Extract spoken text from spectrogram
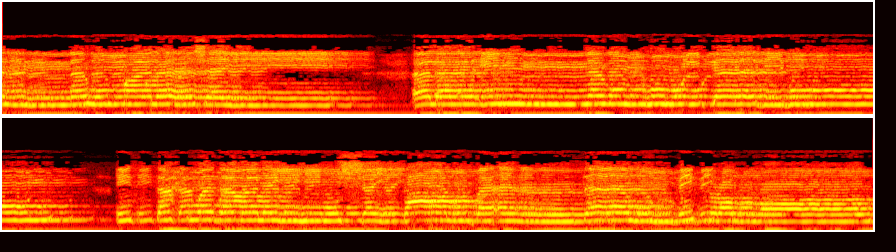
أنهم على شيء. ألا إنهم هم الكاذبون استحوذ عليهم الشيطان فأنساهم ذكر الله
